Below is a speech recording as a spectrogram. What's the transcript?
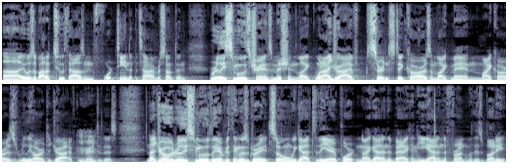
Uh, it was about a 2014 at the time or something. Really smooth transmission. Like when I drive certain stick cars, I'm like, man, my car is really hard to drive compared to this. And I drove it really smoothly. Everything was great. So when we got to the airport and I got in the back and he got in the front with his buddy,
